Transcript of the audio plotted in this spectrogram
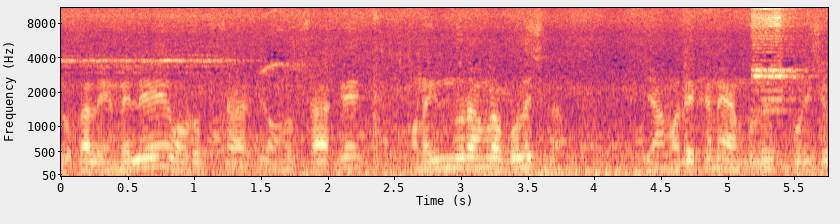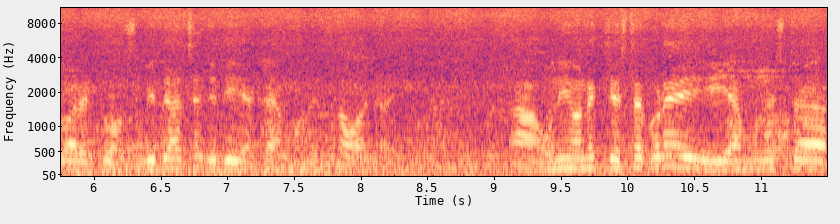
লোকাল এমএলএ অরূপ শাহকে অনুপ শাহকে অনেকদিন ধরে আমরা বলেছিলাম যে আমাদের এখানে অ্যাম্বুলেন্স পরিষেবার একটু অসুবিধা আছে, যদি একটা অ্যাম্বুলেন্স দেওয়া যায়। উনি অনেক চেষ্টা করে এই অ্যাম্বুলেন্সটা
